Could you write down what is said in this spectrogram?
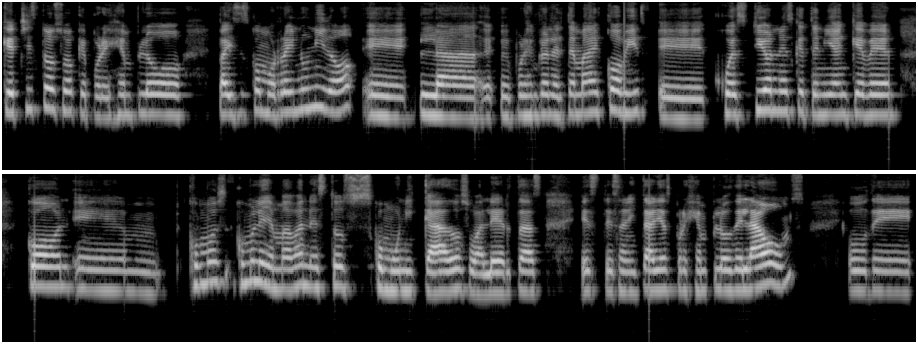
qué chistoso que, por ejemplo, países como Reino Unido, eh, la, eh, eh, por ejemplo, en el tema de COVID, cuestiones que tenían que ver con em, ¿cómo, cómo le llamaban estos comunicados o alertas este, sanitarias, por ejemplo, de la OMS? O, de,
